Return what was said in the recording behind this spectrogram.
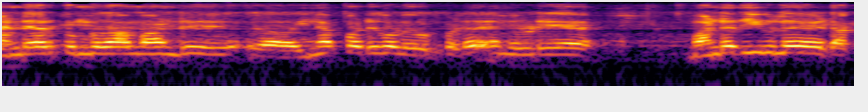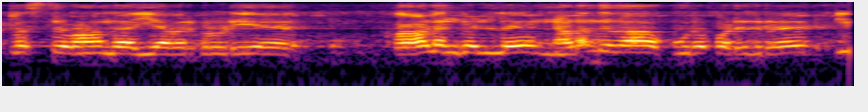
ரெண்டாயிரத்தி ஒன்பதாம் ஆண்டு இனப்படுகொலை உட்பட எங்களுடைய மண்டதீவுல டக்ளஸ் தேவானந்த ஐயா அவர்களுடைய காலங்களில் நடந்ததாக கூறப்படுகிற டி.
